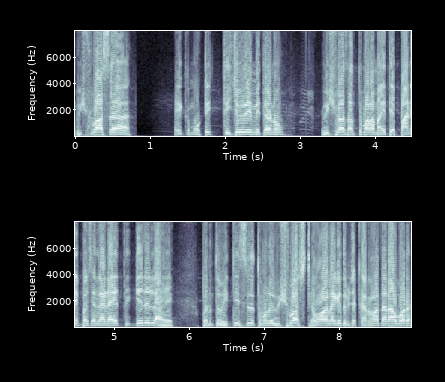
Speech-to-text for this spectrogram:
विश्वास एक मोठी तिजोरी मित्रांनो. विश्वास तुम्हाला माहिती आहे पाणीपाच्या लढाईत गेलेला आहे. परंतु इथे सुद्धा तुम्हाला विश्वास ठेवावा लागेल तुमच्या कर्णधारावर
